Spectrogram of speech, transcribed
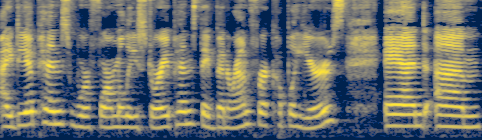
idea pins were formerly story pins. They've been around for a couple years, and um,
